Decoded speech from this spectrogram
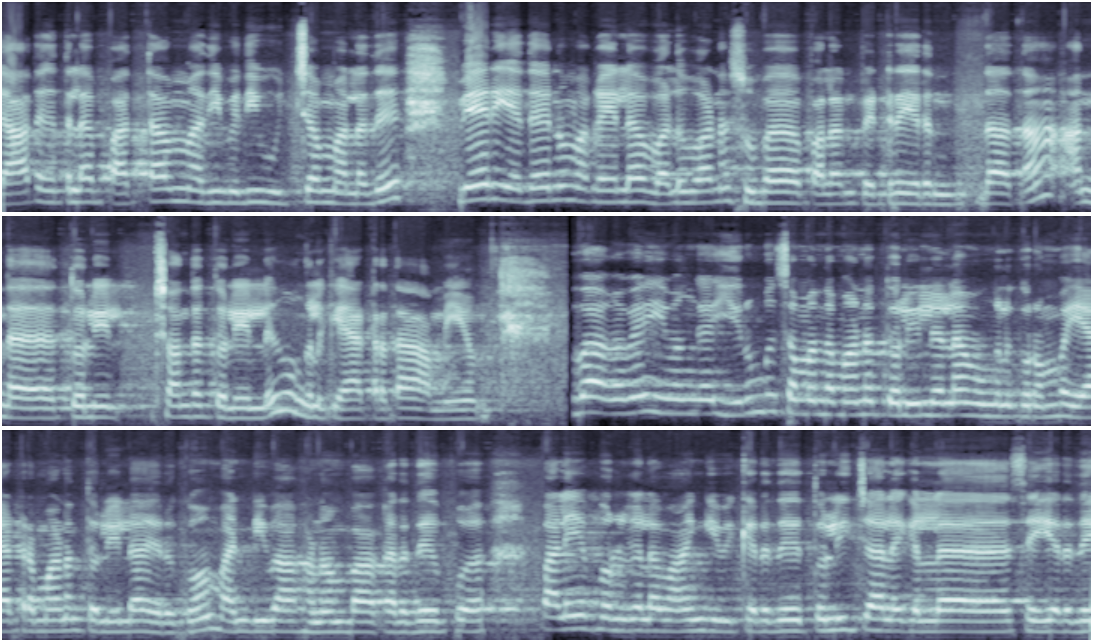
ஜாதகத்தில் பத்தாம் அதிபதி உச்சம் அல்லது வேறு ஏதேனும் வகையில் வலுவான சுப பலன் பெற்று இருந்தால் தான் அந்த தொழில் சொந்த தொழில் உங்களுக்கு ஏற்றதாக அமையும். பொதுவாகவே இவங்க இரும்பு சம்மந்தமான தொழிலெல்லாம் உங்களுக்கு ரொம்ப ஏற்றமான தொழிலாக இருக்கும். வண்டி வாகனம் பார்க்கறது இப்போ பழைய பொருள்களை வாங்கி விற்கிறது தொழிற்சாலைகளில் செய்கிறது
